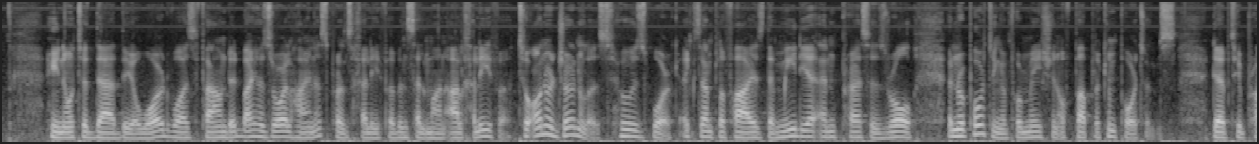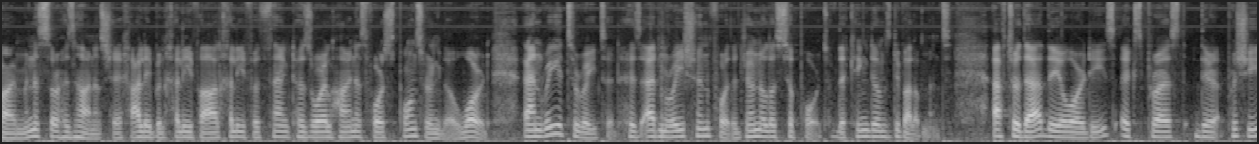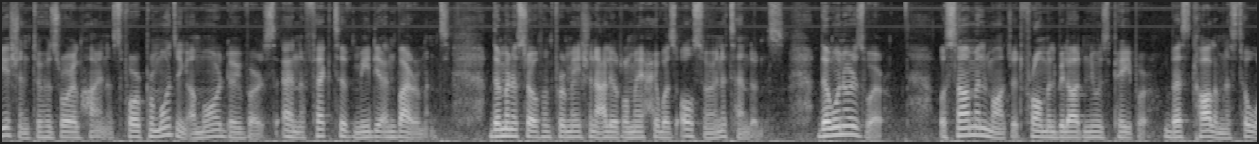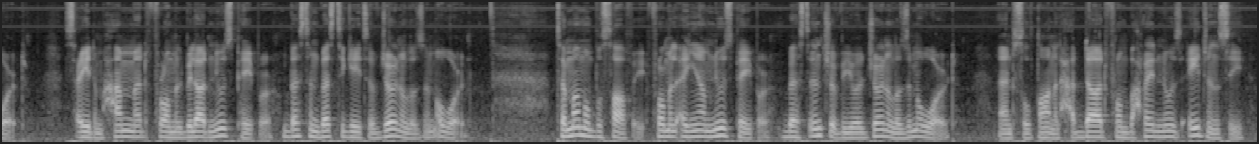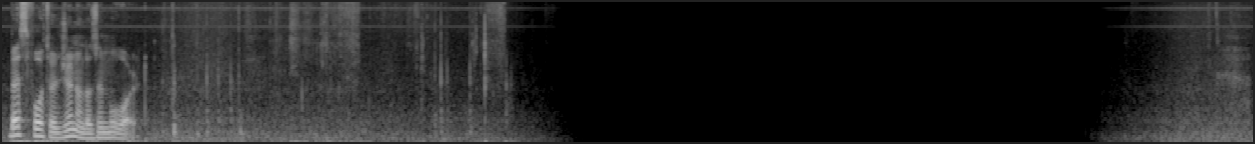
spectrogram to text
He noted that the award was founded by His Royal Highness Prince Khalifa bin Salman Al Khalifa to honor journalists whose work exemplifies the media and press's role in reporting information of public importance. Deputy Prime Minister His Highness Sheikh Ali bin Khalifa Al Khalifa thanked His Royal Highness for sponsoring the award and reiterated his admiration for the journalists' support of the kingdom's development. After that, the awardees expressed their appreciation to His Royal Highness for promoting a more diverse and effective media environment. The Minister of Information Ali Romehi was also in attendance. The winners were Osama Al-Majid from Al-Bilad newspaper, Best Columnist Award. Saeed Muhammad from Al-Bilad newspaper, Best Investigative Journalism Award. Tamam Abu Safi from Al-Ayyam newspaper, Best Interviewer Journalism Award and Sultan Al Haddad from Bahrain News Agency Best Photojournalism Award.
